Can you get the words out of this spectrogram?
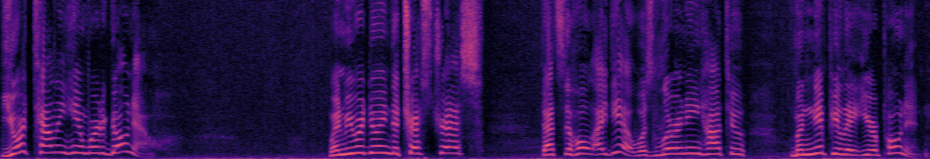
you're telling him where to go now. When we were doing the tres tres, that's the whole idea, was learning how to manipulate your opponent.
